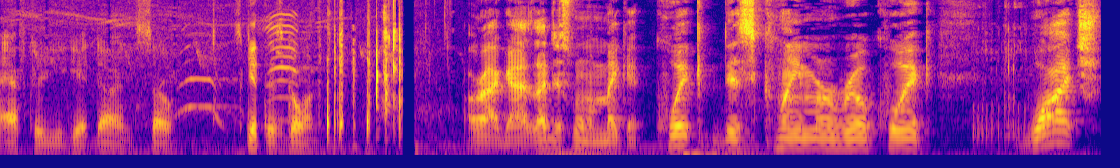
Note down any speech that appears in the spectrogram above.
after you get done. So let's get this going. All right guys I just want to make a quick disclaimer real quick. Watch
